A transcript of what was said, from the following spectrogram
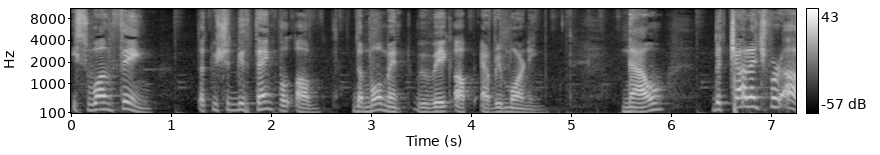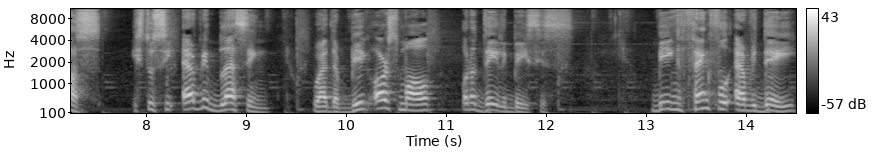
is one thing that we should be thankful of the moment we wake up every morning. Now, the challenge for us is to see every blessing, whether big or small, on a daily basis. Being thankful every day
